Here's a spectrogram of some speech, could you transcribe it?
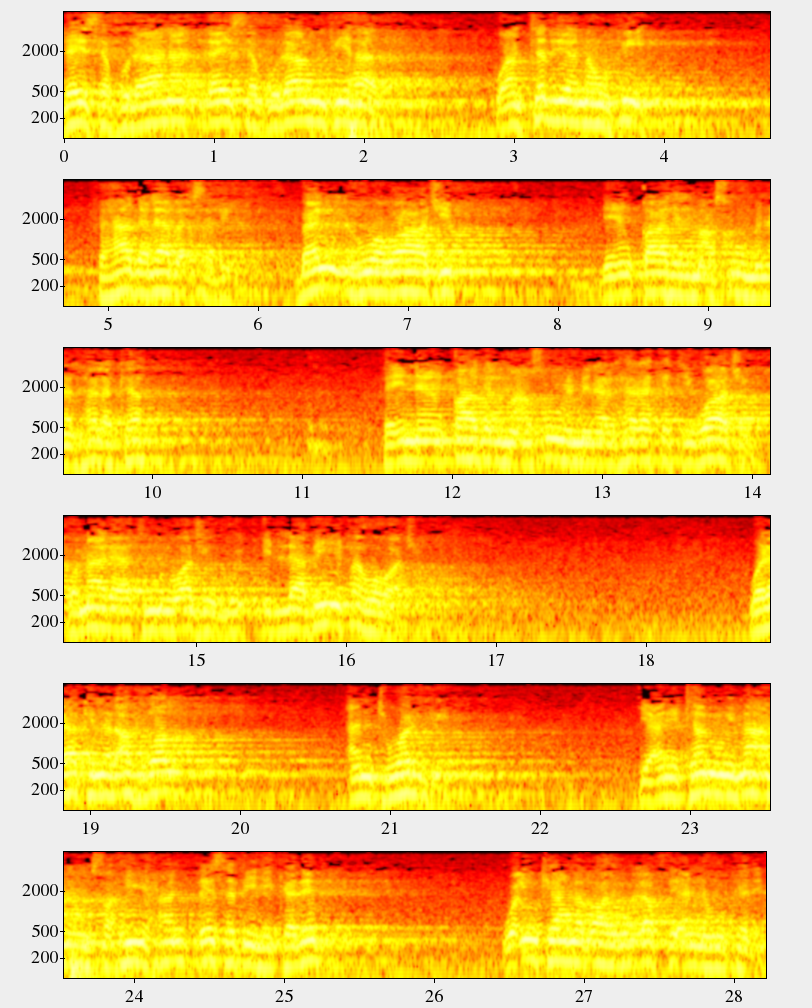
ليس فلانا ليس فلان في هذا. وأن تدري أنه فيه فهذا لا بأس به. بل هو واجب لإنقاذ المعصوم من الهلكة. فإن إنقاذ المعصوم من الهلكة واجب وما لا يتم الواجب إلا به فهو واجب. ولكن الأفضل أن توري يعني تنوي معنى صحيحا ليس فيه كذب وإن كان ظاهر اللفظ أنه كذب.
